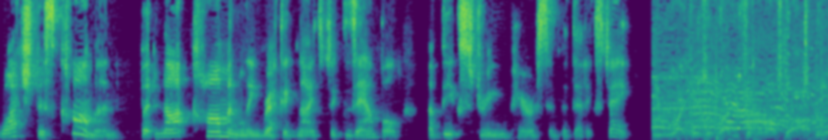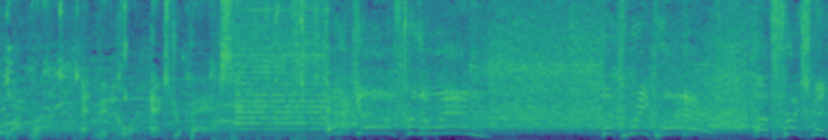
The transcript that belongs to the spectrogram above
Watch this common but not commonly recognized example of the extreme parasympathetic state. He rifles it right in front of us to Abdur-Rahkman at midcourt. Extra pass. And it goes for the win! The three-pointer! A freshman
